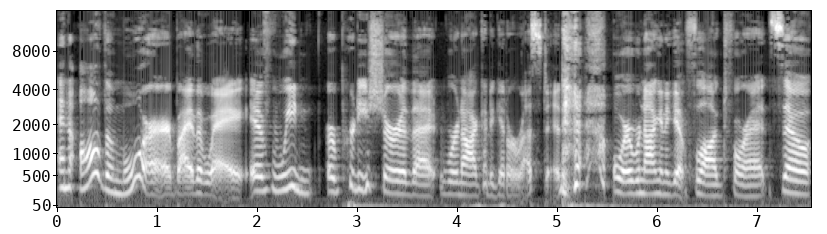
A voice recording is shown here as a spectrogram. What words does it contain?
And all the more, by the way, if we are pretty sure that we're not going to get arrested or we're not going to get flogged for it. So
